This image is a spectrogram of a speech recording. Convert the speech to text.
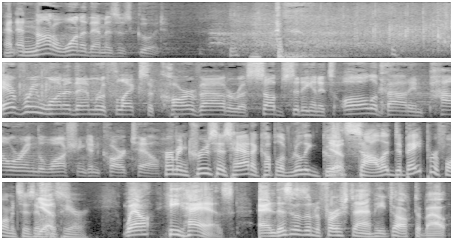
And, and not a one of them is as good. Every one of them reflects a carve out or a subsidy, and it's all about empowering the Washington cartel. Herman Cruz has had a couple of really good, Yes. solid debate performances, it would Yes. appear. Well, he has. And this isn't the first time he talked about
